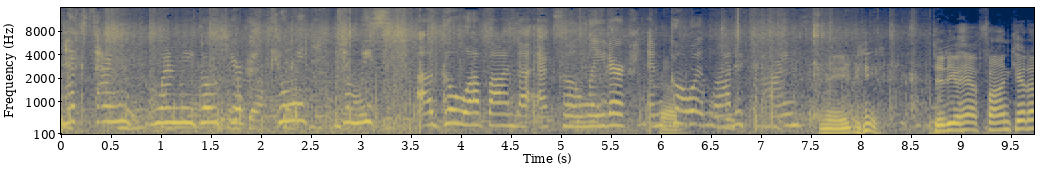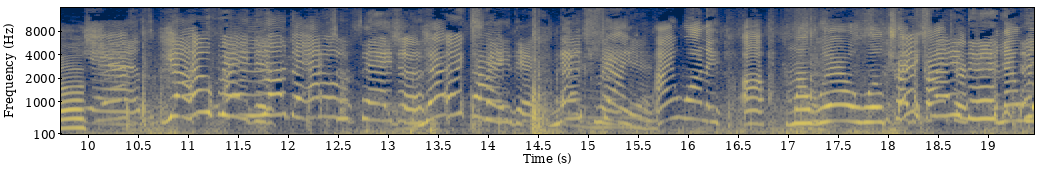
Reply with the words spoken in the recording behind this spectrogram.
Next time when we go here, can we can we uh, go up on the escalator and Yeah. go a lot of times? Maybe. Did you have fun, kiddos? Yeah, I love the escalator. Next Next Friday. I want to, my wheel will try to find her, and then we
